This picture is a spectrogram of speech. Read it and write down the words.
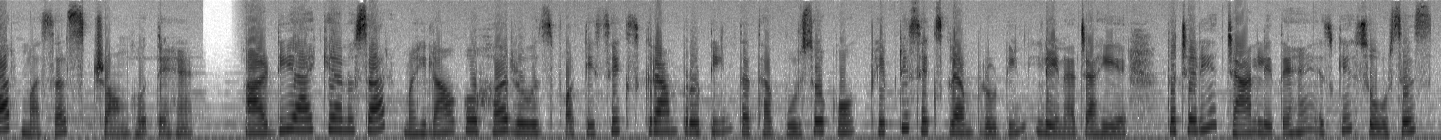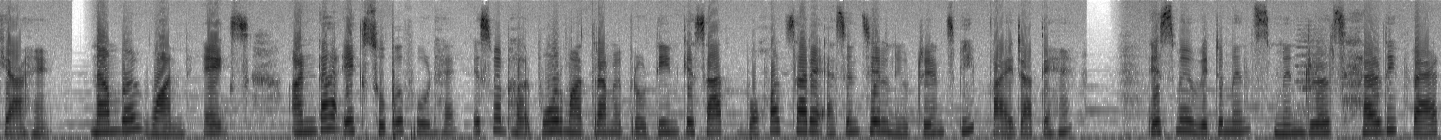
और मसल स्ट्रांग होते हैं। आरडीआई के अनुसार महिलाओं को हर रोज 46 ग्राम प्रोटीन तथा पुरुषों को 56 ग्राम प्रोटीन लेना चाहिए। तो चलिए जान लेते हैं इसके सोर्सेस क्या हैं। नंबर वन एग्स अंडा एक सुपर फ़ूड है। इसमें भरपूर मात्रा में प्रोटीन के साथ बहुत सारे एसेंशियल न्यूट्रिएंट्स भी पाए जाते हैं। इसमें विटामिन मिनरल्स हेल्दी फैट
